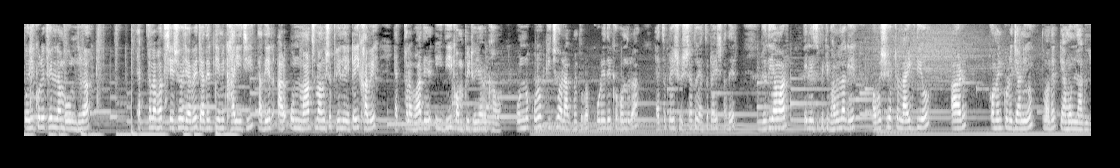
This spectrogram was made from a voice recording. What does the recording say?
তৈরি করে ফেললাম বন্ধুরা। এক থালা ভাত শেষ হয়ে যাবে, যাদেরকে আমি খাইয়েছি তাদের আর অন্য মাছ মাংস ফেলে এটাই খাবে। এক থালা ভাত এই দিয়েই কমপ্লিট হয়ে যাবে খাওয়া। অন্য কোনো কিছু আর লাগবে তোমরা করে দেখো বন্ধুরা, এতটাই সুস্বাদু, এতটাই স্বাদের। যদি আমার এই রেসিপিটি ভালো লাগে, অবশ্যই একটা লাইক দিও। আর কমেন্ট করে জানিও তোমাদের কেমন লাগল।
